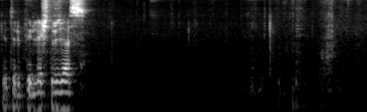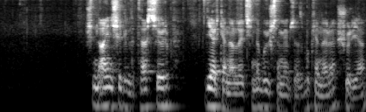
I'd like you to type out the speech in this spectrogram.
getirip birleştireceğiz. Şimdi aynı şekilde ters çevirip diğer kenarlar için de bu işlemi yapacağız. Bu kenarı şuraya.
